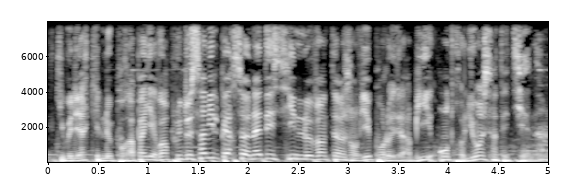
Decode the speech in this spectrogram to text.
ce qui veut dire qu'il ne pourra pas y avoir plus de 5000 personnes à Dessine le 21 janvier pour le derby entre Lyon et Saint-Etienne.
